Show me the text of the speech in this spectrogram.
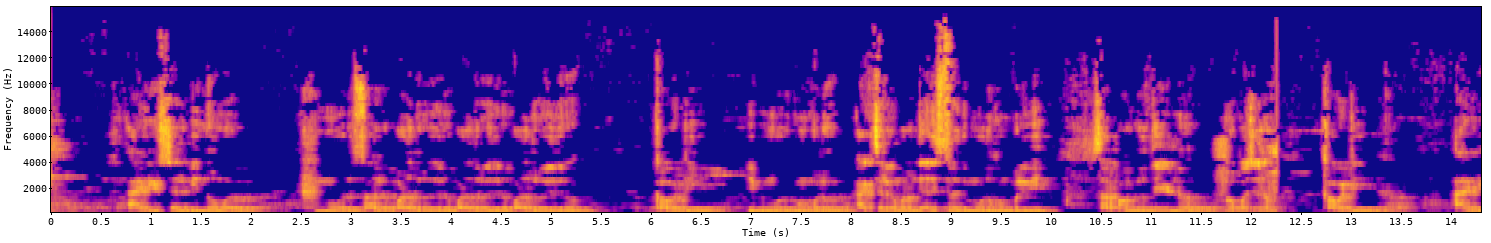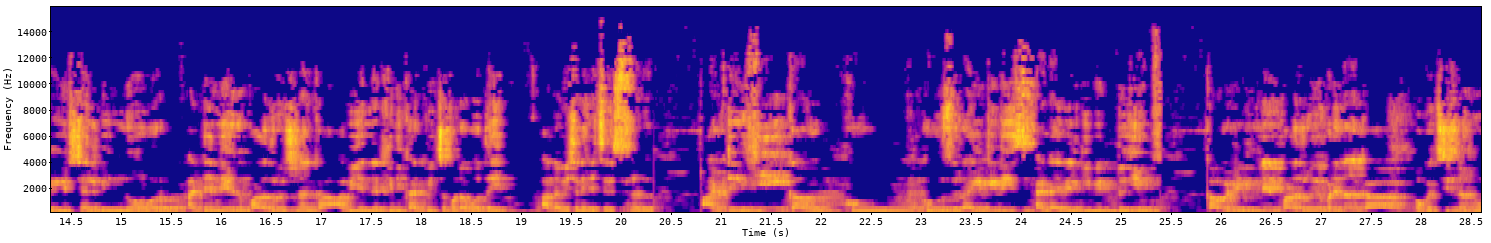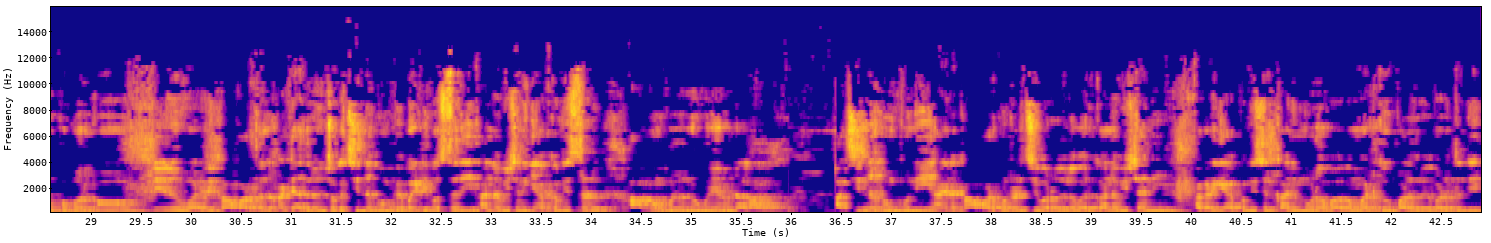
and it shall be no more మూడు సార్లు పడదు రోజులు పడద రోజులు పడదు రోజులు కాబట్టి ఇవి మూడు గుంపులు. యాక్చువల్గా మనం ధ్యానిస్తున్నది మూడు గుంపులు ఇవి. సర్పంలు తేళ్ళు గొప్ప జనం కాబట్టి and it shall be no more అంటే నేను పడద్రోసినాక అవి ఎన్నిటికీ కనిపించకుండా పోతాయి అన్న విషయాన్ని హెచ్చరిస్తున్నాడు. Until he come who whose right it is and I will give it to him కాబట్టి నేను పడద్రోయబడినాక ఒక చిన్న గుంపు కొరకు నేను వాటిని కాపాడుతాను. అంటే అందులో నుంచి ఒక చిన్న గుంపే బయటకు వస్తుంది అన్న విషయాన్ని జ్ఞాపకం చేస్తున్నాడు ఆ గుంపులో నువ్వు నేను ఉండాలి? ఆ చిన్న గుంపుని ఆయన కాపాడుకుంటాడు చివరి రోజుల వరకు అన్న విషయాన్ని అక్కడ జ్ఞాపకం చేస్తుంది కానీ మూడో భాగం మటుకు పడద్రోయబడుతుంది.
